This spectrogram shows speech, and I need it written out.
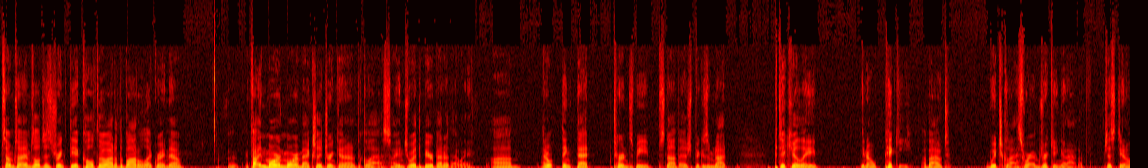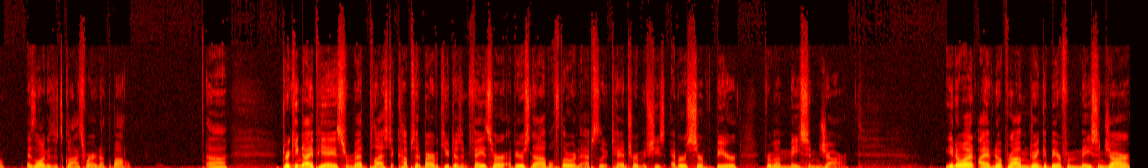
sometimes I'll just drink the Oculto out of the bottle, like right now. But I find more and more I'm actually drinking out of the glass. I enjoy the beer better that way. Um, I don't think that turns me snobbish because I'm not particularly, you know, picky about which glassware I'm drinking it out of. Just you know, as long as it's glassware, and not the bottle. Uh, drinking IPAs from red plastic cups at a barbecue doesn't phase her. A beer snob will throw an absolute tantrum if she's ever served beer from a mason jar. You know what? I have no problem drinking beer from a mason jar.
